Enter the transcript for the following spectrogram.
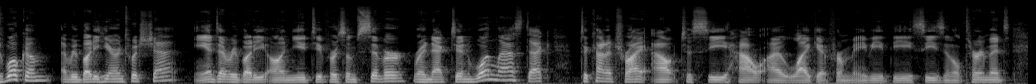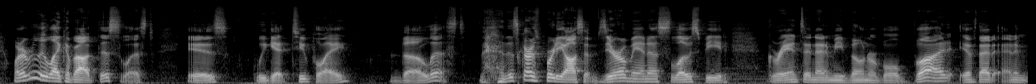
welcome everybody here in Twitch chat and everybody on YouTube for some Sivir Renekton. One last deck to kind of try out to see how I like it for maybe the seasonal tournament. What I really like about this list is we get to play the list. this card's pretty awesome. Zero mana, slow speed, grant an enemy vulnerable, but if that en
